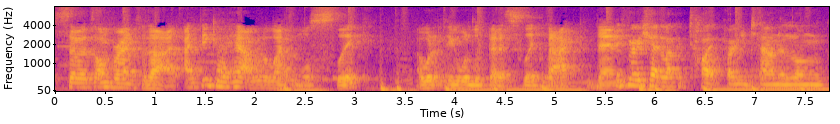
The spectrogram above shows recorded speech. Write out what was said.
so it's on brand for that. I think her hair, I would have liked it more slick. I wouldn't think it would look better slick back than... If maybe she had like a tight ponytail and a long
